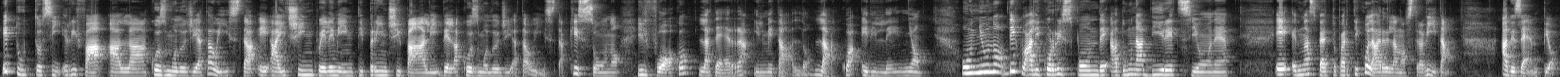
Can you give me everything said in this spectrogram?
e tutto si rifà alla cosmologia taoista e ai cinque elementi principali della cosmologia taoista, che sono il fuoco, la terra, il metallo, l'acqua ed il legno ognuno dei quali corrisponde ad una direzione e ad un aspetto particolare della nostra vita. Ad esempio,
